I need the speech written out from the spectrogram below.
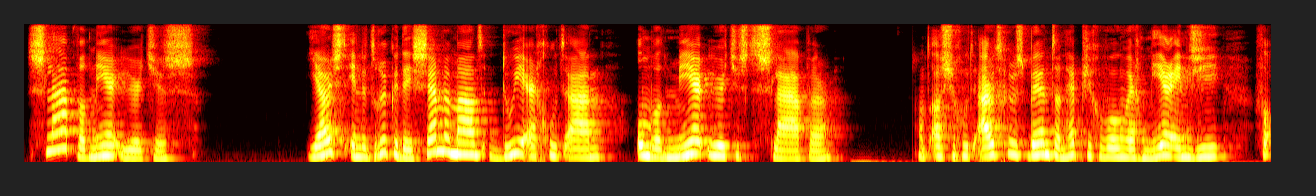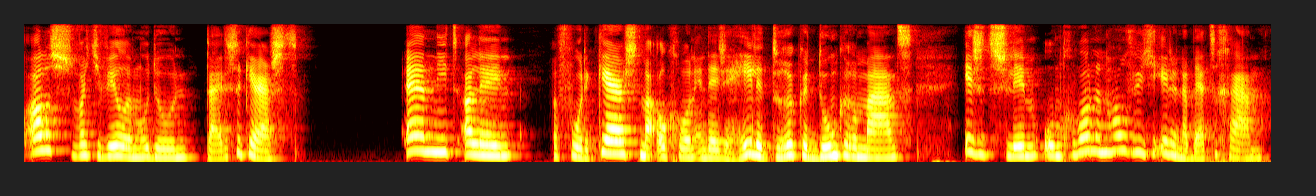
Slaap wat meer uurtjes. Juist in de drukke decembermaand doe je er goed aan om wat meer uurtjes te slapen. Want als je goed uitgerust bent, dan heb je gewoonweg meer energie voor alles wat je wil en moet doen tijdens de kerst. En niet alleen voor de kerst, maar ook gewoon in deze hele drukke, donkere maand is het slim om gewoon een half uurtje eerder naar bed te gaan.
